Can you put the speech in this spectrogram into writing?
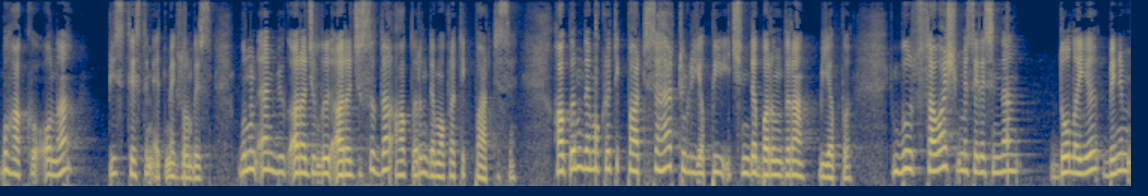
Bu hakkı ona biz teslim etmek zorundayız. Bunun en büyük aracılığı aracısı da Halkların Demokratik Partisi. Halkların Demokratik Partisi her türlü yapıyı içinde barındıran bir yapı. Bu savaş meselesinden dolayı benim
